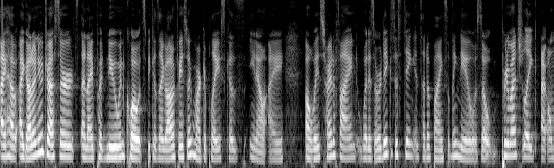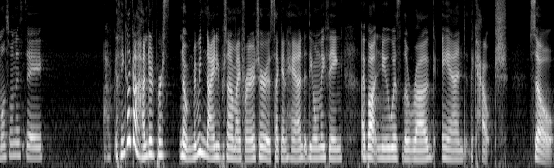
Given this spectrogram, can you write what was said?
I have I got a new dresser and I put new in quotes because I got on Facebook Marketplace because you know I always try to find what is already existing instead of buying something new. So pretty much like I almost want to say I think like a hundred percent no maybe 90% of my furniture is secondhand. The only thing I bought new was the rug and the couch. So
